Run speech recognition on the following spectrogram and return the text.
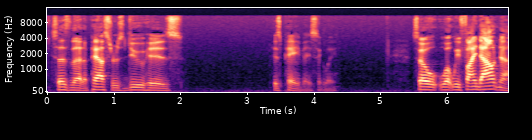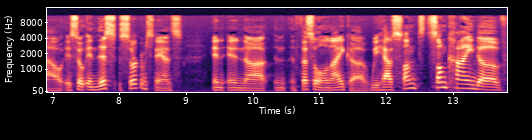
It says that a pastor's due his, his pay, basically. So, what we find out now is so in this circumstance, in, in, uh, in Thessalonica, we have some, some kind of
